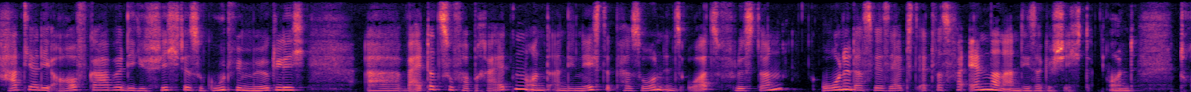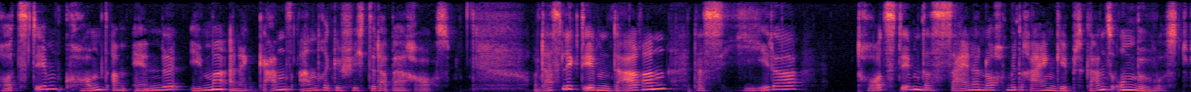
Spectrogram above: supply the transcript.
hat ja die Aufgabe, die Geschichte so gut wie möglich äh, weiter zu verbreiten und an die nächste Person ins Ohr zu flüstern, ohne dass wir selbst etwas verändern an dieser Geschichte. Und trotzdem kommt am Ende immer eine ganz andere Geschichte dabei raus. Und das liegt eben daran, dass jeder trotzdem das Seine noch mit reingibt, ganz unbewusst.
